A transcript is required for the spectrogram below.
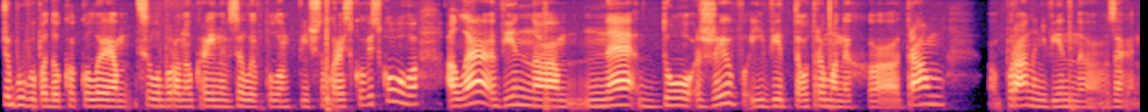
Що був випадок, коли Сили оборони України взяли в полон північно-корейського військового, але він е, не дожив і від отриманих е, травм поранень він е, загинув.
